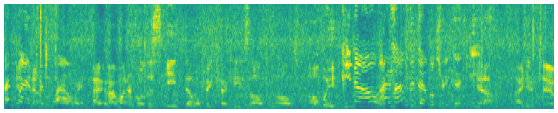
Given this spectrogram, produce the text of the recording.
I planted some flowers. I, I wonder if we'll just eat DoubleTree cookies all, all, all week. You know, I love the DoubleTree cookies. Yeah, I do too.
